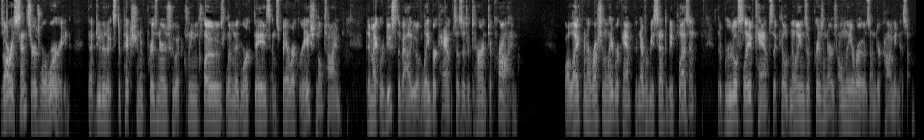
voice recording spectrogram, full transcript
Tsarist censors were worried that due to its depiction of prisoners who had clean clothes, limited workdays, and spare recreational time, they might reduce the value of labor camps as a deterrent to crime. While life in a Russian labor camp could never be said to be pleasant, the brutal slave camps that killed millions of prisoners only arose under communism.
